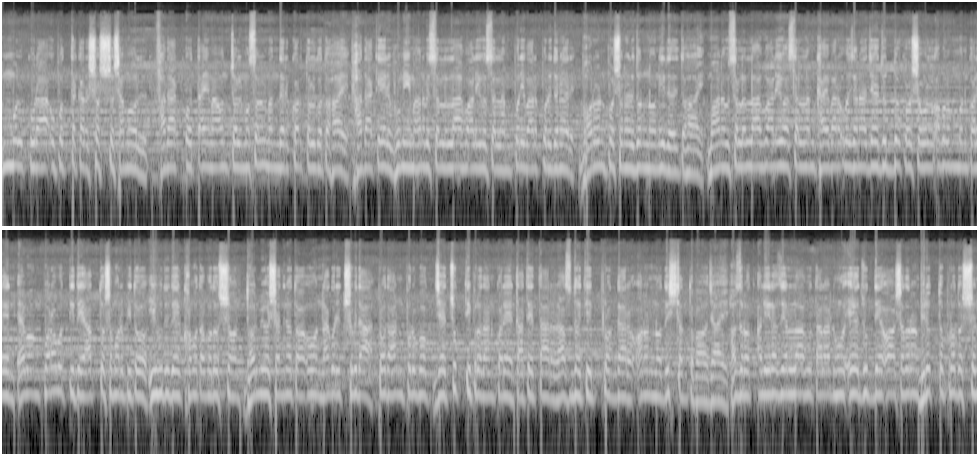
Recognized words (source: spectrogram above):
উম্মুল কুরা উপত্যকার শস্য শ্যামল, ফাদাক ও তাইমা অঞ্চল মুসলমানদের কর্তলগত হয়। ফাদাকের ভূমি মহানবী সাল্লাহ আলী ওসাল্লাম পরিবার পরিজনের ভরণ পোষণের জন্য নির্ধারিত হয়। মহানবী সাল্লাহ আলী ওয়াসাল্লাম খাইবার অভিযানে যে যুদ্ধ কৌশল অবলম্বন করেন এবং পরবর্তীতে আত্মসমর্পিত ইহুদিদের ক্ষমতা প্রদর্শন, ধর্মীয় স্বাধীনতা ও নাগরিক সুবিধা প্রদান পূর্বক যে চুক্তি প্রদান করেন, তাতে তার রাজনৈতিক প্রজ্ঞার অনন্য দৃষ্টান্ত পাওয়া যায়। হজরত আলী রাজিয়াল্লাহ তালানহু এ যুদ্ধে অসাধারণ বীরত্ব প্রদর্শন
